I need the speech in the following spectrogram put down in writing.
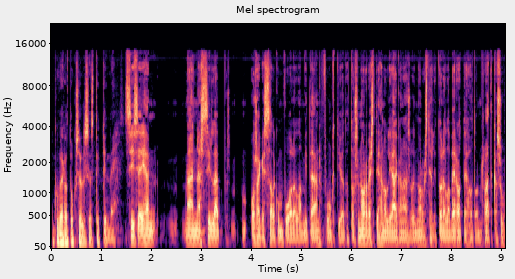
niin kuin verotuksellisestikin? Niin? Siis eihän mä en näe sillä osakesalkun puolella mitään funktiota. Tuossa Norvestihan oli aikanaan, se oli Norvesti oli todella verotehoton ratkaisu.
